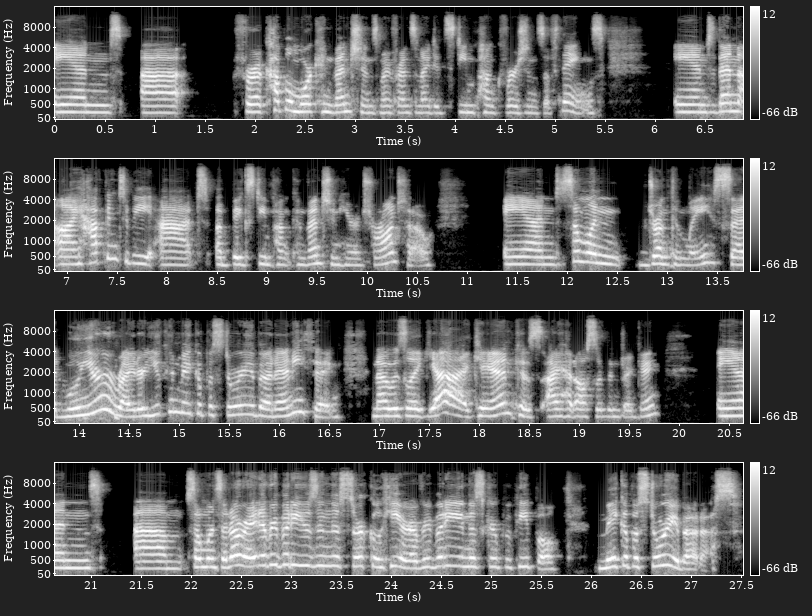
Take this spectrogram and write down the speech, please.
and uh, for a couple more conventions, my friends and I did steampunk versions of things. And then I happened to be at a big steampunk convention here in Toronto, and someone drunkenly said well you're a writer you can make up a story about anything and i was like yeah i can because i had also been drinking and um, someone said all right everybody who's in this circle here everybody in this group of people make up a story about us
